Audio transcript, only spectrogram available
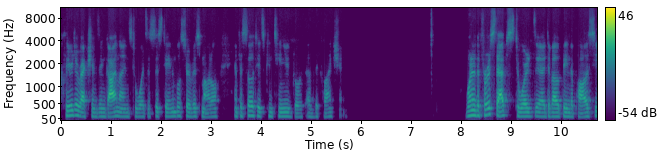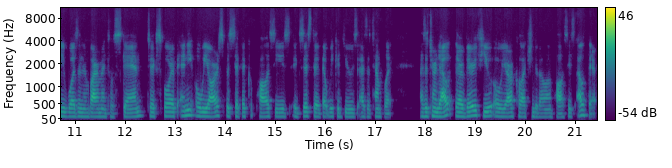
clear directions and guidelines towards a sustainable service model and facilitates continued growth of the collection. One of the first steps toward uh, developing the policy was an environmental scan to explore if any OER specific policies existed that we could use as a template. As it turned out, there are very few OER collection development policies out there.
